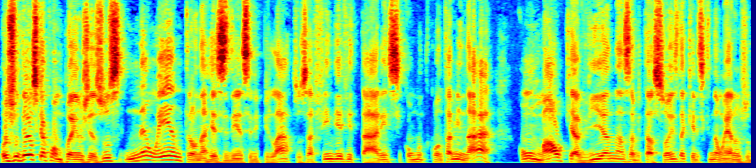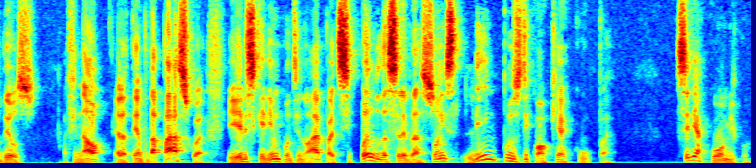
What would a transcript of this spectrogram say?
Os judeus que acompanham Jesus não entram na residência de Pilatos a fim de evitarem se contaminar com o mal que havia nas habitações daqueles que não eram judeus. Afinal, era tempo da Páscoa e eles queriam continuar participando das celebrações limpos de qualquer culpa. Seria cômico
